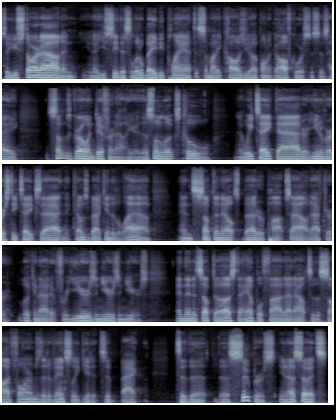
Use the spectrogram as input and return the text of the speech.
So you start out, and you know, you see this little baby plant that somebody calls you up on a golf course and says, "Hey, something's growing different out here. This one looks cool." And we take that, or a university takes that, and it comes back into the lab, and something else better pops out after looking at it for years and years and years. And then it's up to us to amplify that out to the sod farms that eventually get it to back to the the supers you know? So it's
